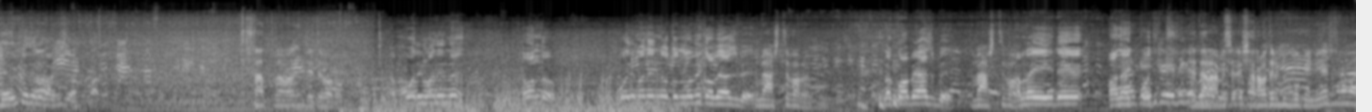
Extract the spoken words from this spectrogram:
হেল্প করে যেতে পারো। পরিমণি বন্ধু পরিমণির নতুন মুভি কবে আসবে? তুমি আসতে পারো এখন। না কবে আসবে? তুমি আসতে পারো। আমরা এই ডে অনেক প্রতি- আমি সারা বুকে নিয়ে সারা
